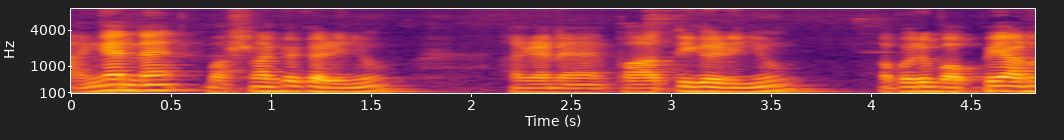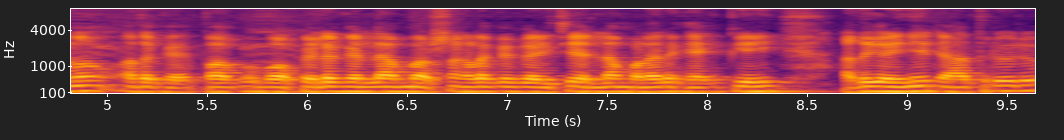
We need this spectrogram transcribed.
അങ്ങനെ ഭക്ഷണമൊക്കെ കഴിഞ്ഞു. അങ്ങനെ പാർട്ടി കഴിഞ്ഞു. അപ്പോൾ ഒരു ബൊപ്പയായിരുന്നു അതൊക്കെ ബൊപ്പയിലൊക്കെ എല്ലാം ഭക്ഷണങ്ങളൊക്കെ കഴിച്ച് എല്ലാം വളരെ ഹാപ്പിയായി അത് കഴിഞ്ഞ് രാത്രി ഒരു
